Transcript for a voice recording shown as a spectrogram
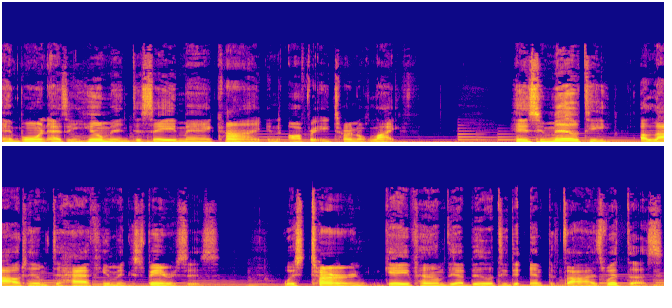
and born as a human to save mankind and offer eternal life. His humility allowed him to have human experiences, which turn gave him the ability to empathize with us.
